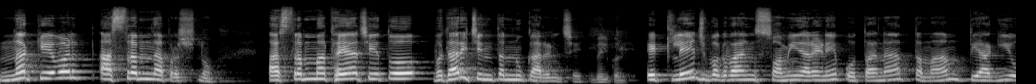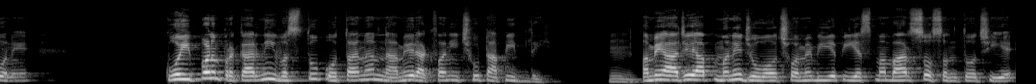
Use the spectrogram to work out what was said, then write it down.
ન કેવળ આશ્રમના પ્રશ્નો. આશ્રમમાં થયા છે તો વધારે ચિંતનનું કારણ છે. બિલકુલ. એટલે જ ભગવાન સ્વામિનારાયણે પોતાના તમામ ત્યાગીઓને કોઈ પણ પ્રકારની વસ્તુ પોતાના નામે રાખવાની છૂટ આપી જ હમ, અમે આજે આપ મને જોવો છો અમે બીએપીએસમાં બારસો સંતો છીએ.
